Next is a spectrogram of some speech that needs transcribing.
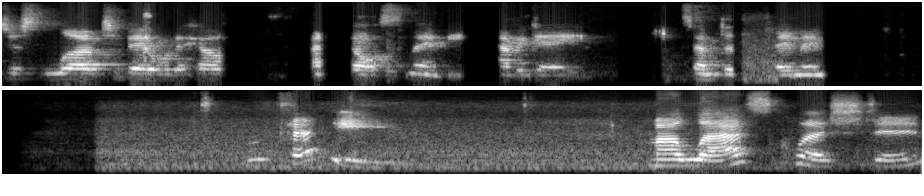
just love to be able to help else maybe navigate something that they may. Okay. My last question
